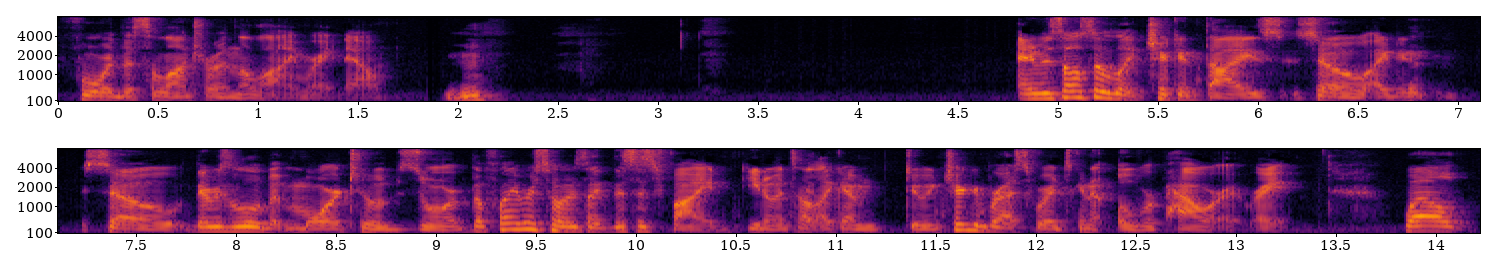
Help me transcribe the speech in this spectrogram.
for the cilantro and the lime right now. Mhm. And it was also like chicken thighs, so I didn't. So there was a little bit more to absorb the flavor. So I was like, this is fine. You know, it's not like I'm doing chicken breast where it's going to overpower it, right? Well,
